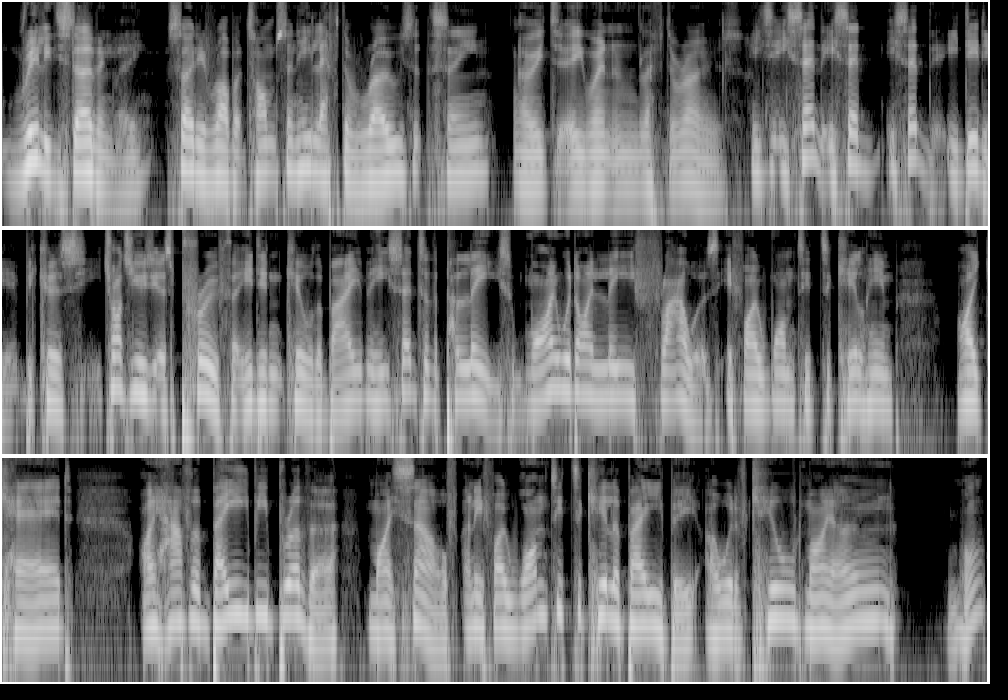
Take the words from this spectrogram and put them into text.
Really disturbingly, so did Robert Thompson. He left a rose at the scene. Oh, he t- he went and left a rose. He, he said he said he said that he did it because he tried to use it as proof that he didn't kill the baby. He said to the police, "Why would I leave flowers if I wanted to kill him? I cared. I have a baby brother myself, and if I wanted to kill a baby, I would have killed my own." What?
